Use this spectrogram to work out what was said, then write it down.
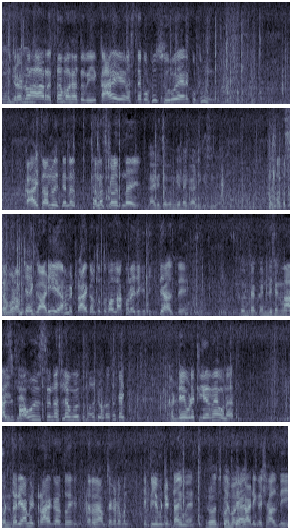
मित्रांनो हा रस्ता बघा तुम्ही. काय? रस्ता कुठून सुरू आहे आणि कुठून काय चालू आहे त्यांना त्यांनाच कळत नाही. गाडीचा पण घे ना गाडी कशी जाते? आता समोर आमच्या एक गाडी आहे. आम्ही ट्राय करतो तुम्हाला दाखवण्याची किती किती हालते. कोणत्या कंडिशन आज पाऊस नसल्यामुळे तुम्हाला तेवढंसं काही खड्डे एवढे क्लिअर नाही होणार. पण तरी आम्ही ट्राय करतोय कारण आमच्याकडे पण एक लिमिटेड टाइम आहे. रोज कोणत्या गाडी कशी हालते.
